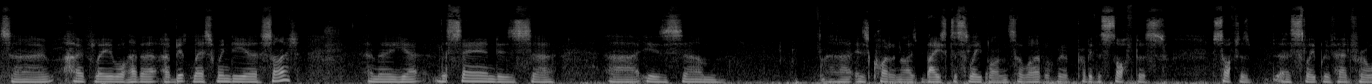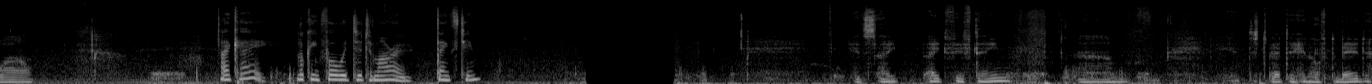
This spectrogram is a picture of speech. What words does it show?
So hopefully we'll have a, a bit less windier site, and the uh, the sand is uh, uh, is um, uh, is quite a nice base to sleep on. So we'll have a, probably the softest softest uh, sleep we've had for a while. Okay, looking forward to tomorrow. Thanks, Tim. It's eight eight fifteen. Um, just about to head off to bed.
